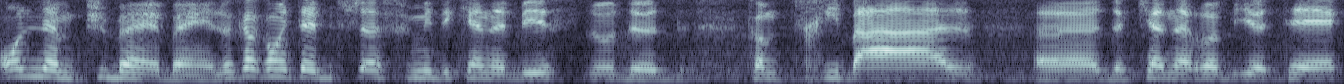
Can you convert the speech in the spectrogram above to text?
On l'aime plus ben ben. Là, quand on est habitué à fumer des cannabis, là, de, comme Tribal, euh, de Canara Biotech,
